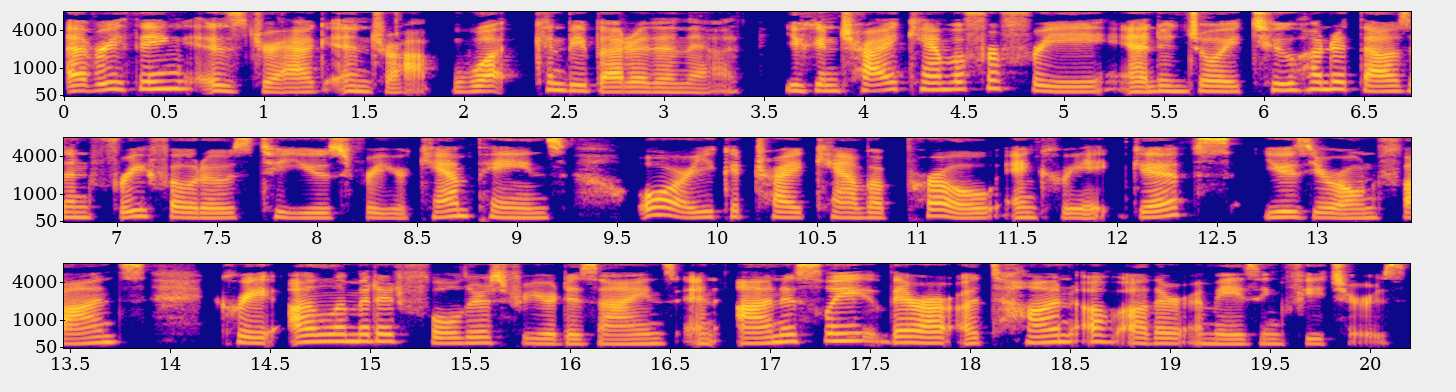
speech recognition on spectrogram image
Everything is drag and drop. What can be better than that? You can try Canva for free and enjoy 200,000 free photos to use for your campaigns, or you could try Canva Pro and create GIFs, use your own fonts, create unlimited folders for your designs, and honestly, there are a ton of other amazing features.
